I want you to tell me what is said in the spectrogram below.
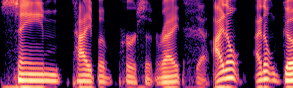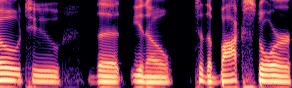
same type of person, right? Yeah. I don't I don't go to the, you know, to the box store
